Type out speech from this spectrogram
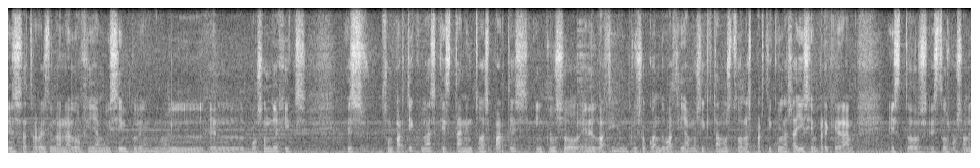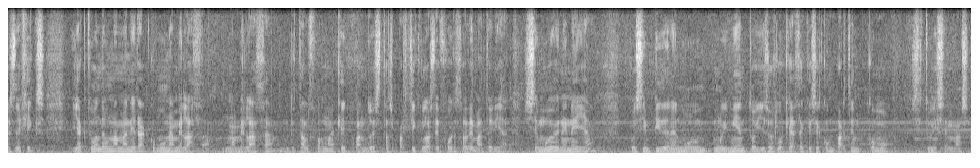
es a través de una analogía muy simple. ¿no? El, el bosón de Higgs es, son partículas que están en todas partes, incluso en el vacío, incluso cuando vaciamos y quitamos todas las partículas, allí siempre quedan estos, estos bosones de Higgs y actúan de una manera como una melaza, una melaza de tal forma que cuando estas partículas de fuerza de materia se mueven en ella, pues impiden el movi- movimiento y eso es lo que hace que se comparten como si tuviesen masa.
